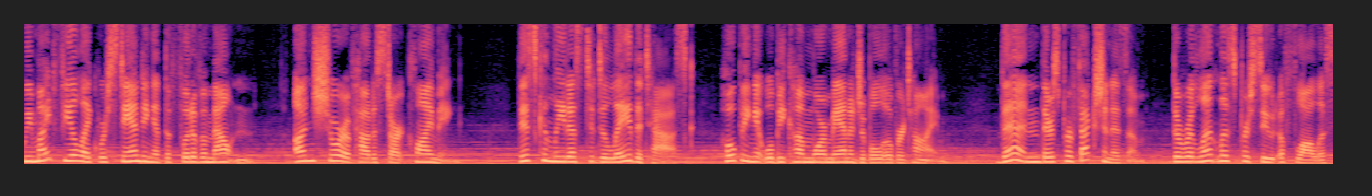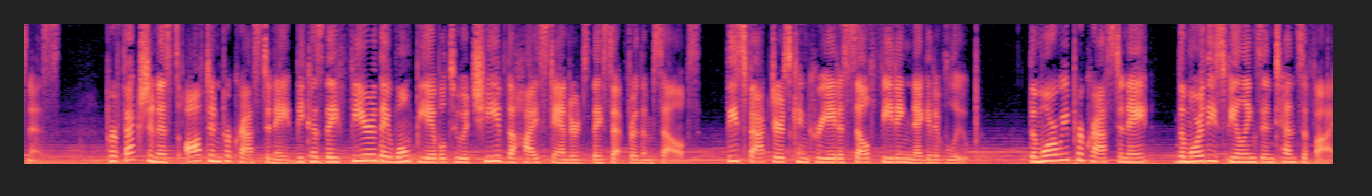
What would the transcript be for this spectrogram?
we might feel like we're standing at the foot of a mountain, unsure of how to start climbing. This can lead us to delay the task, hoping it will become more manageable over time. Then there's perfectionism, the relentless pursuit of flawlessness. Perfectionists often procrastinate because they fear they won't be able to achieve the high standards they set for themselves. These factors can create a self-feeding negative loop. The more we procrastinate, the more these feelings intensify,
